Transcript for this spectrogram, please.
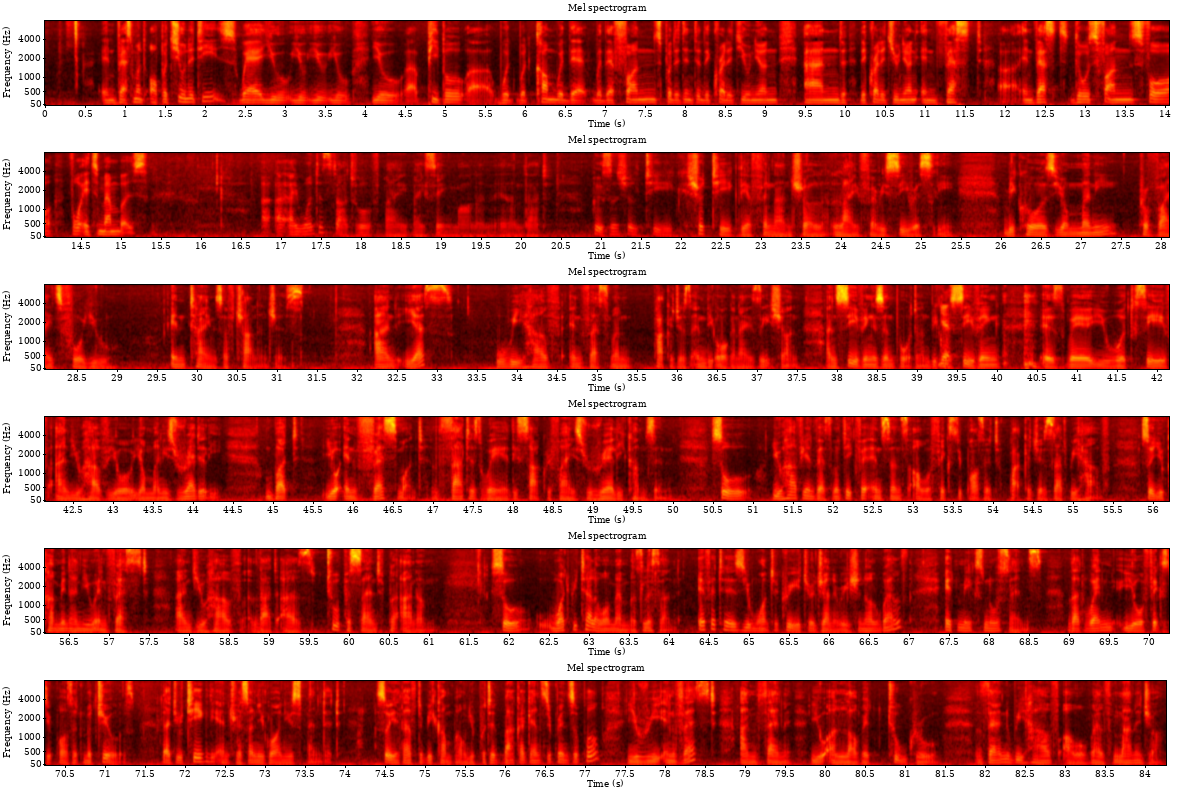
investment opportunities where you you you you, you uh, people uh, would would come with their with their funds put it into the credit union and the credit union invest uh, invest those funds for for its members? I, I, want to start off by, by saying, Marlon, um, that persons should take, should take their financial life very seriously because your money provides for you in times of challenges. And yes, we have investment packages in the organization and saving is important because yes. saving is where you would save and you have your, your monies readily. But your investment, that is where the sacrifice really comes in. So you have your investment. Take, for instance, our fixed deposit packages that we have. So you come in and you invest, and you have that as 2% per annum. So what we tell our members, listen, if it is you want to create your generational wealth, it makes no sense that when your fixed deposit matures, that you take the interest and you go and you spend it. So it have to be compound. You put it back against the principal, you reinvest, and then you allow it to grow. Then we have our wealth manager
